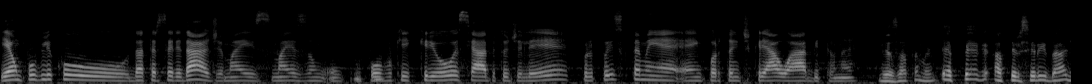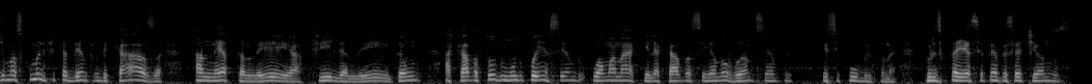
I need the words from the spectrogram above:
E é um público da terceira idade, mais, mais um, um povo que criou esse hábito de ler, por, por isso que também é, é importante criar o hábito, né? Exatamente. É, pega a terceira idade, mas como ele fica dentro de casa, a neta lê, a filha lê, então acaba todo mundo conhecendo o almanac, ele acaba se renovando sempre esse público, né? Por isso que está aí há 77 anos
